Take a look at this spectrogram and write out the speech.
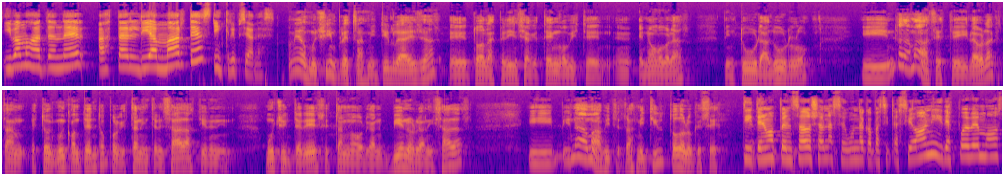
y vamos a atender hasta el día martes inscripciones. Lo es muy simple, es transmitirle a ellas eh, toda la experiencia que tengo, viste, en, en obras, pintura, durlo, y nada más, este, y la verdad que están, estoy muy contento porque están interesadas, tienen mucho interés, están bien organizadas y, nada más, viste, transmitir todo lo que sé. Sí, tenemos pensado ya una segunda capacitación y después vemos,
